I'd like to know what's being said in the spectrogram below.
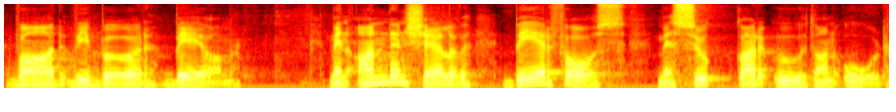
vad vi bör be om. Men Anden själv ber för oss med suckar utan ord.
